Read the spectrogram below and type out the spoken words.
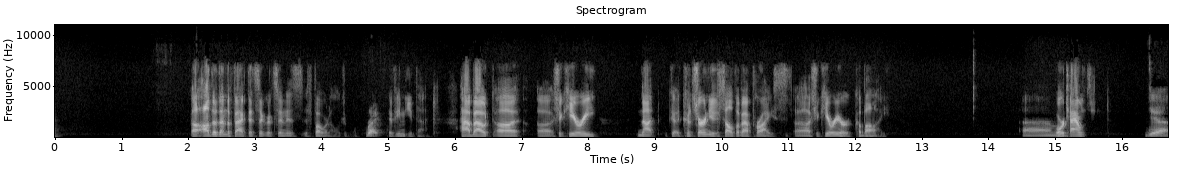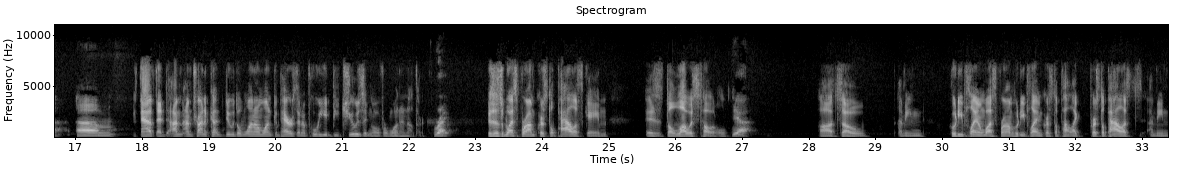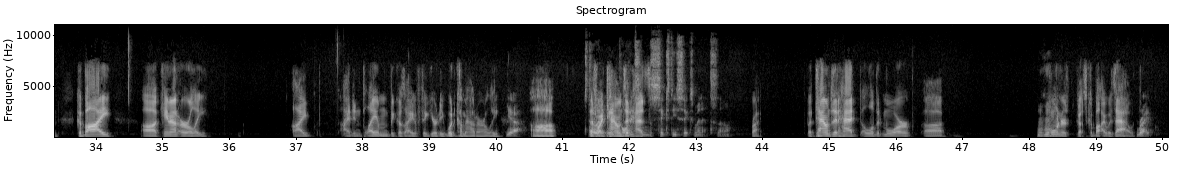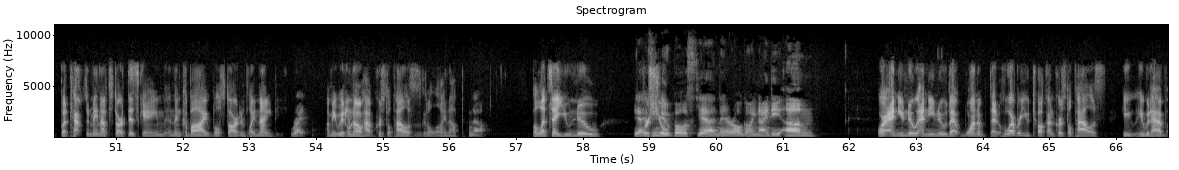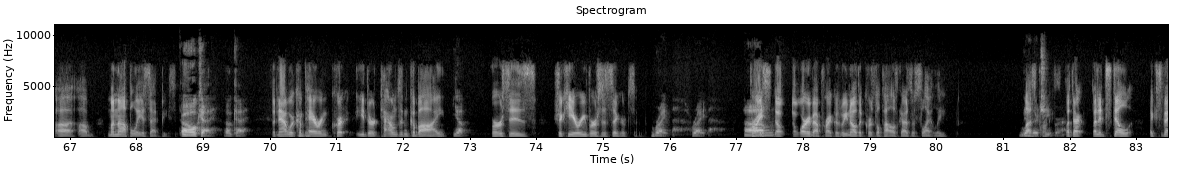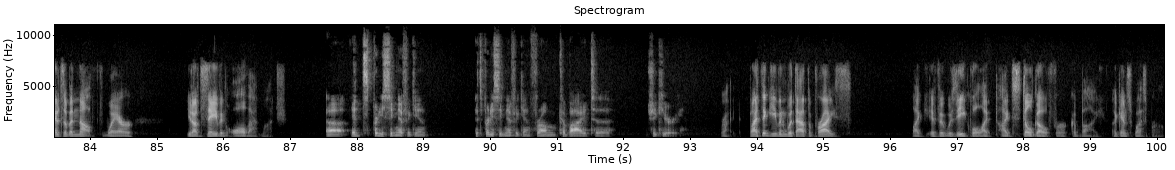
Uh, other than the fact that Sigurdsson is, is forward eligible Right. if you need that. How about uh, uh, Shaqiri? Not c- concern yourself about price. Uh, Shaqiri or Cabaye Um, or Townsend. yeah. Um, Now that I'm I'm trying to do the one-on-one comparison of who you'd be choosing over one another. right. Because this West Brom Crystal Palace game is the lowest total. Yeah. Uh, so, I mean, who do you play on West Brom? Who do you play in Crystal Palace? Like Crystal Palace, I mean, Cabaye uh, came out early. I I didn't play him because I figured he would come out early. Yeah. Uh, That's why Townsend has- 66 minutes, though. Right. But Townsend had a little bit more uh, Mhm. corners because Cabaye was out. Right. But Townsend may not start this game, and then Cabaye will start and play 90. Right. I mean, we don't know how Crystal Palace is going to line up. No. But let's say you knew, Yeah. For if you sure. knew both, yeah, and they're all going 90. Um, or and you knew, and you knew that one of that whoever you took on Crystal Palace, he he would have a, a monopoly of set pieces. oh, okay. Okay. So now we're comparing either Townsend Cabaye Yep. versus Shaqiri versus Sigurdsson. Right. Right. Price, Um, don't don't worry about price because we know the Crystal Palace guys are slightly yeah, less price. cheaper. but they're but it's still expensive enough where you're not saving all that much. Uh, it's pretty significant. It's pretty significant from Cabaye to Shaqiri. Right. But I think even without the price, like if it was equal, I'd I'd still go for Cabaye against West Brom.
